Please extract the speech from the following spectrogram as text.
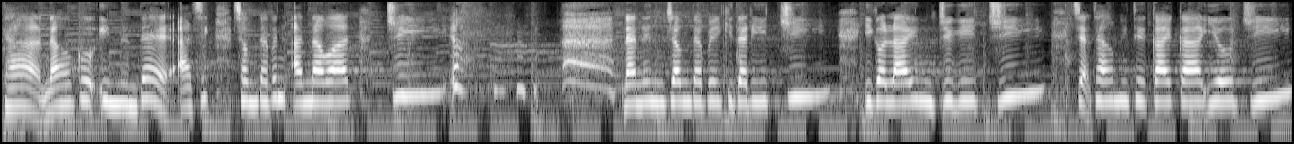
다 나오고 있는데 아직 정답은 안 나왔지. 나는 정답을 기다리지. 이거 라임 죽이지. 자 다음 힌트 깔까요 지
